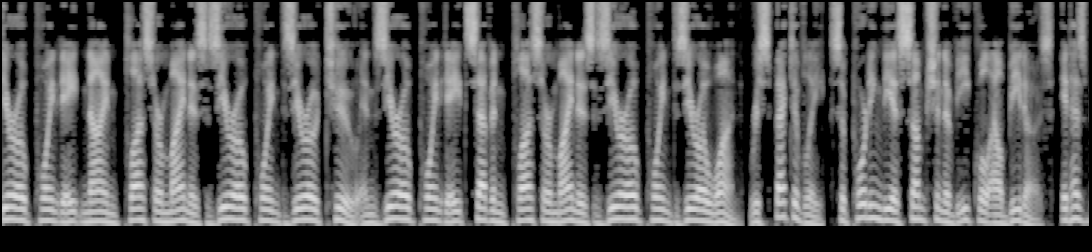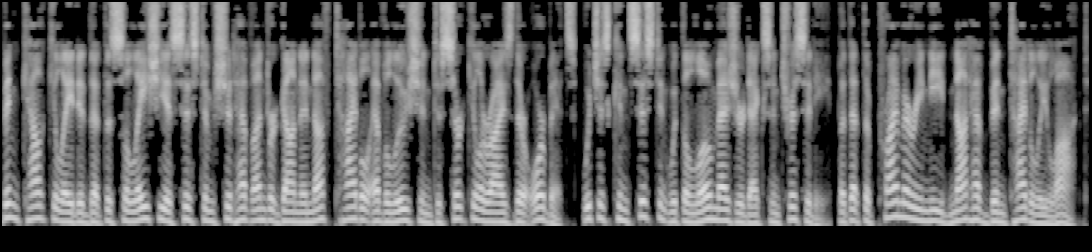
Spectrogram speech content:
0.89 plus or minus 0.02 and 0.87 plus or minus 0.01, respectively, supporting the assumption of equal albedos. It has been calculated that the Salacia system should have undergone enough tidal evolution to circularize their orbits, which is consistent with the low measured eccentricity, but that the primary need not have been tidally locked.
